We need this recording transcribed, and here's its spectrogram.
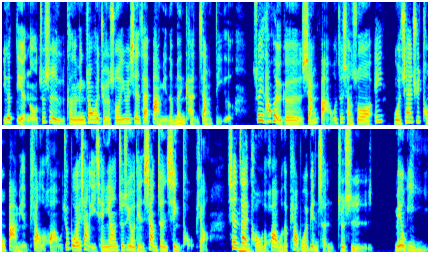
一个点哦，就是可能民众会觉得说，因为现在罢免的门槛降低了，所以他会有一个想法，我就想说，哎，我现在去投罢免票的话，我就不会像以前一样，就是有点象征性投票。现在投的话，我的票不会变成就是。没有意义，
